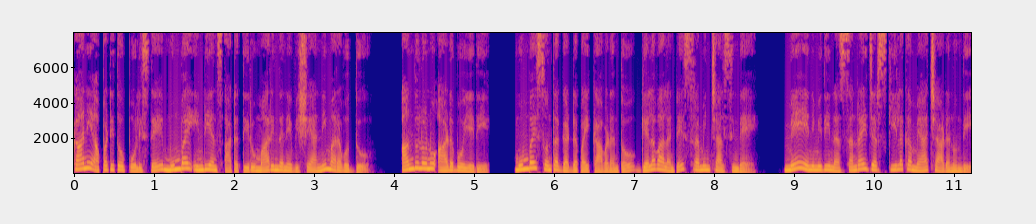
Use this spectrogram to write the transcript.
కాని అప్పటితో పోలిస్తే ముంబై ఇండియన్స్ ఆటతీరు మారిందనే విషయాన్ని మరవొద్దు. అందులోనూ ఆడబోయేది ముంబై సొంత గడ్డపై కావడంతో గెలవాలంటే శ్రమించాల్సిందే. మే ఎనిమిదిన సన్రైజర్స్ కీలక మ్యాచ్ ఆడనుంది.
